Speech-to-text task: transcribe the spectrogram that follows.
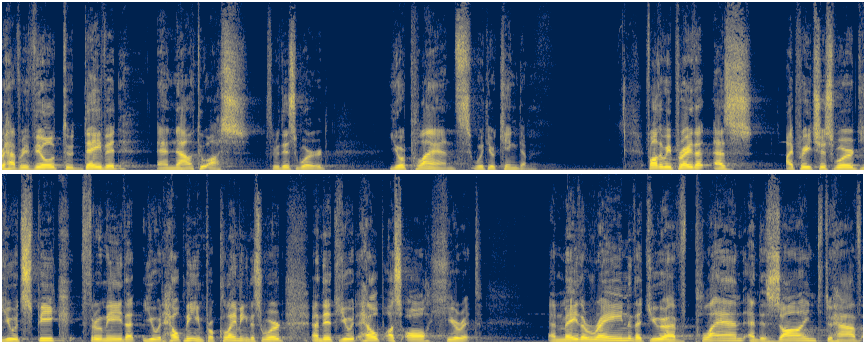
have revealed to David and now to us through this word your plans with your kingdom. Father, we pray that as I preach this word, you would speak through me, that you would help me in proclaiming this word, and that you would help us all hear it. And may the reign that you have planned and designed to have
